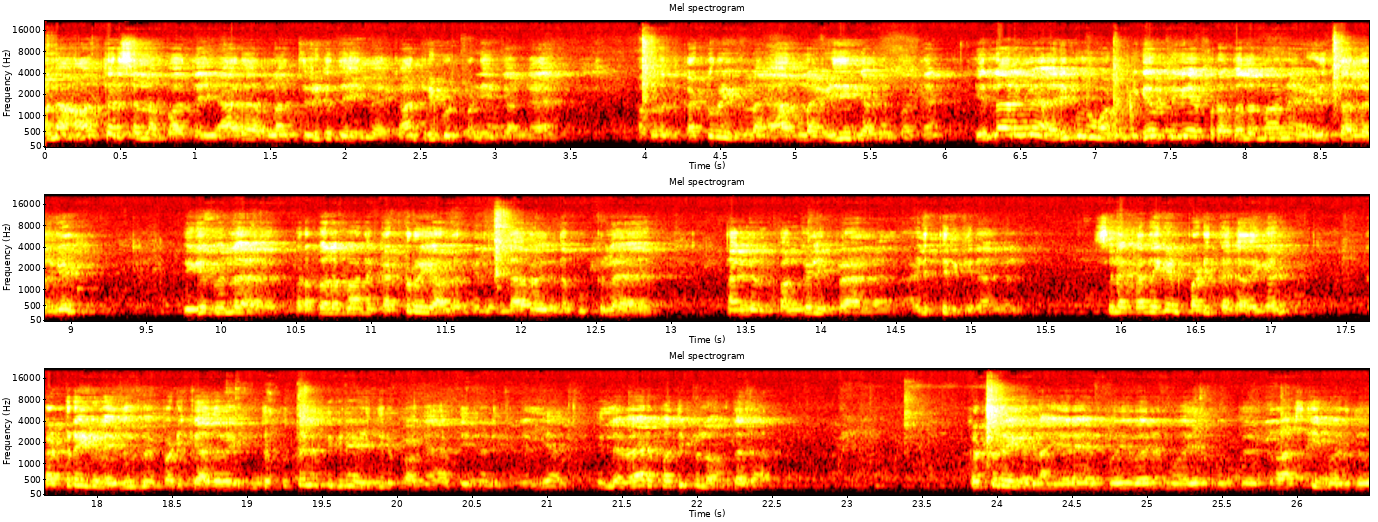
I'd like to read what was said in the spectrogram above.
ஆனால் ஆத்தர்ஸ் எல்லாம் பார்த்தேன். யார் யாரெல்லாம் திருக்கதையில் கான்ட்ரிபியூட் பண்ணியிருக்காங்க அப்புறம் அந்த கட்டுரைகள்லாம் யாரெல்லாம் எழுதியிருக்காங்கன்னு பார்த்தேன். எல்லாருமே அறிமுகமான மிக மிக பிரபலமான எழுத்தாளர்கள் மிக மிக பிரபலமான கட்டுரையாளர்கள் எல்லாரும் இந்த புக்கில் தங்கள் பங்களிப்பை அளித்திருக்கிறார்கள். சில கதைகள் படித்த கதைகள் கட்டுரைகள் எதுவுமே படிக்காதவை. இந்த புத்தகத்துக்குன்னே எழுதியிருப்பாங்க அப்படின்னு நினைக்கிறேன் இல்லையா? இல்லை வேறு பதிப்பில் வந்ததா? கட்டுரைகள்லாம் இறைய போய் வரும் மொயர் புத்து மருது.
